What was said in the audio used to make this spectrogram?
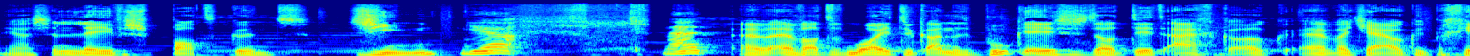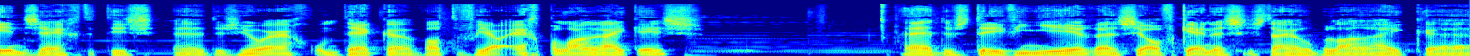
ja, zijn levenspad kunt zien. Ja. Nou, en, en, wat het mooie natuurlijk aan het boek is, is dat dit eigenlijk ook, hè, wat jij ook in het begin zegt, het is dus heel erg ontdekken wat er voor jou echt belangrijk is. Hè, dus definiëren, zelfkennis is daar heel belangrijk, uh,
